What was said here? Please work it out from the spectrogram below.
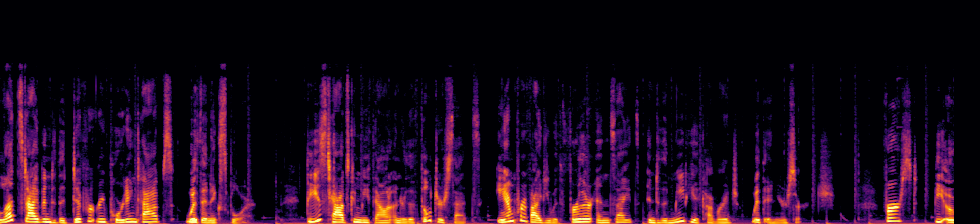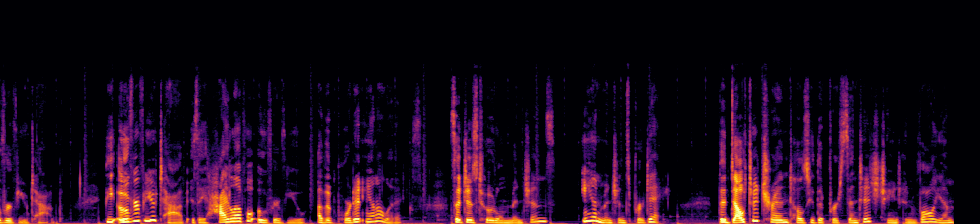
let's dive into the different reporting tabs within Explore. These tabs can be found under the filter sets and provide you with further insights into the media coverage within your search. First, the Overview tab. The Overview tab is a high level overview of important analytics, such as total mentions and mentions per day. The delta trend tells you the percentage change in volume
